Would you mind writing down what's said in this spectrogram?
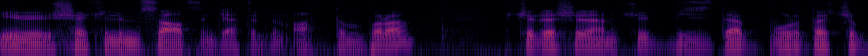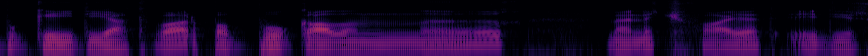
Şəkili misal üçün gətirdim, atdım bura. Fikirləşirəm ki, bizdə buradakı bu qeydiyyat var, bu qalınlıq mənə kifayət edir.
